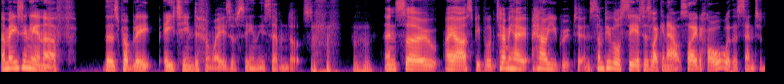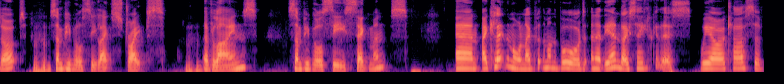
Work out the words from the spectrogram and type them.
amazingly enough, there's probably 18 different ways of seeing these seven dots. Mm-hmm. And so I ask people, tell me how, how you grouped it. And some people see it as like an outside hole with a center dot. Mm-hmm. Some people see like stripes mm-hmm. of lines. Some people see segments. And I collect them all and I put them on the board. And at the end, I say, look at this. We are a class of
